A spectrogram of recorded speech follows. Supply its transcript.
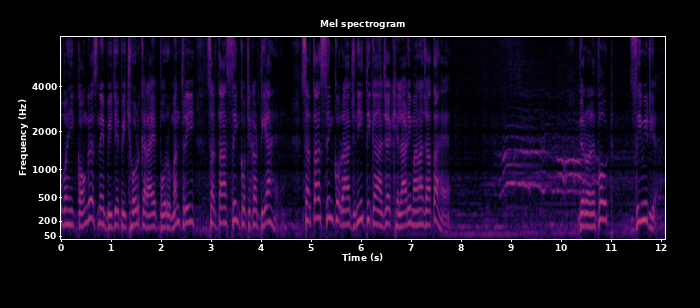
तो वहीं कांग्रेस ने बीजेपी छोड़कर आए पूर्व मंत्री सरताज सिंह को टिकट दिया है। सरताज सिंह को राजनीति का अजय खिलाड़ी माना जाता है। Bureau report, Zee media.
